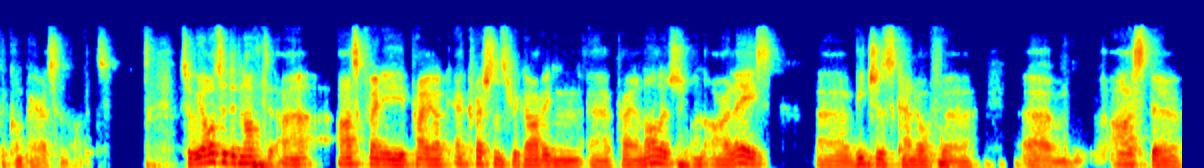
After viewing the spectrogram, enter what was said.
the comparison audits. So we also did not uh, ask for any prior uh, questions regarding uh, prior knowledge on RLAs. Uh, we just kind of uh, um, asked the,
